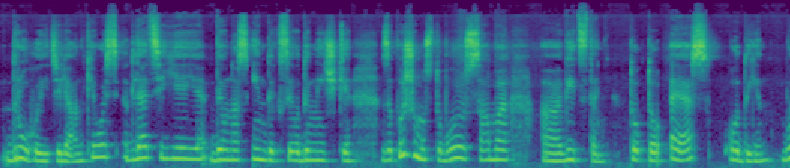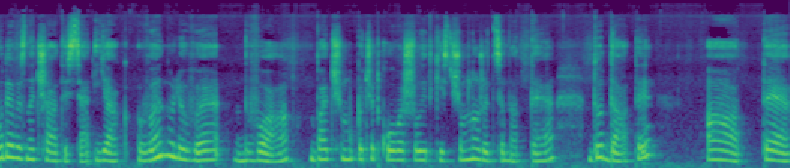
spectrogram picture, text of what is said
другої ділянки, ось для цієї, де у нас індекси одинички, запишемо з тобою саме відстань. Тобто S1 буде визначатися як V0V2, бачимо початкова швидкість, що множиться на T, додати AT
